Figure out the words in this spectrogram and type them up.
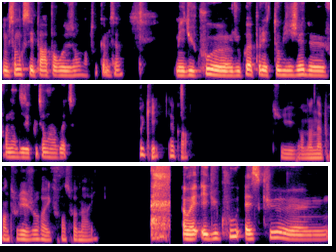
Il me semble que c'est par rapport aux gens, un truc comme ça. Mais du coup, euh, du coup, Apple est obligé de fournir des écouteurs dans la boîte. Ok, d'accord. Tu... On en apprend tous les jours avec François-Marie. Ah ouais, et du coup, est-ce que euh,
